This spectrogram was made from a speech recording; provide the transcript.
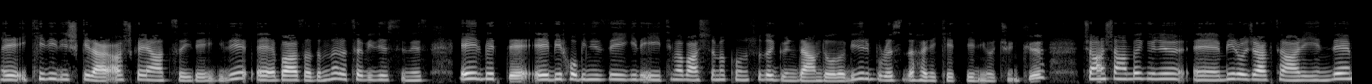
e, ikili ilişkiler, aşk hayatı ile ilgili e, bazı adımlar atabilirsiniz. Elbette e, bir hobinizle ilgili eğitime başlama konusu da gündemde olabilir. Burası da hareketleniyor çünkü. Çarşamba günü e, 1 Ocak tarihinde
